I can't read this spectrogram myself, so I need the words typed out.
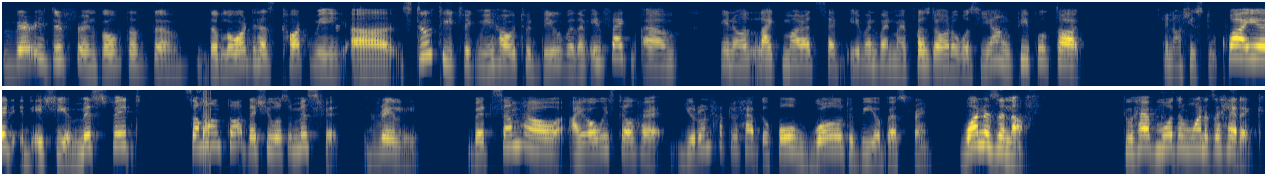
very different, both of them. The Lord has taught me, uh, still teaching me how to deal with them. In fact, um, you know, like Maharaj said, even when my first daughter was young, people thought, you know, she's too quiet. Is she a misfit? Someone thought that she was a misfit, really. But somehow I always tell her, you don't have to have the whole world to be your best friend. One is enough. To have more than one is a headache.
